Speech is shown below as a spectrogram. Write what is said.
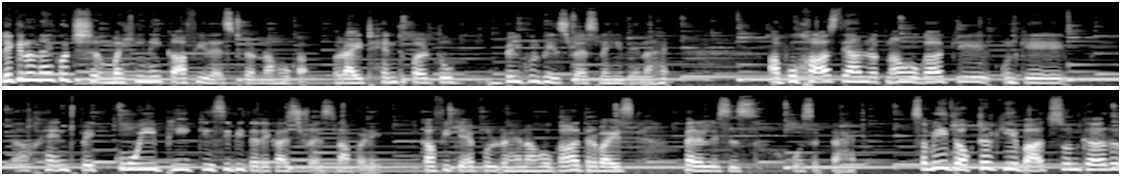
लेकिन उन्हें कुछ महीने काफ़ी रेस्ट करना होगा। राइट हैंड पर तो बिल्कुल भी स्ट्रेस नहीं देना है। आपको खास ध्यान रखना होगा कि उनके हैंड पे कोई भी किसी भी तरह का स्ट्रेस ना पड़े। काफ़ी केयरफुल रहना होगा अदरवाइज़ पैरालिसिस हो सकता है। समीर डॉक्टर की ये बात सुनकर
